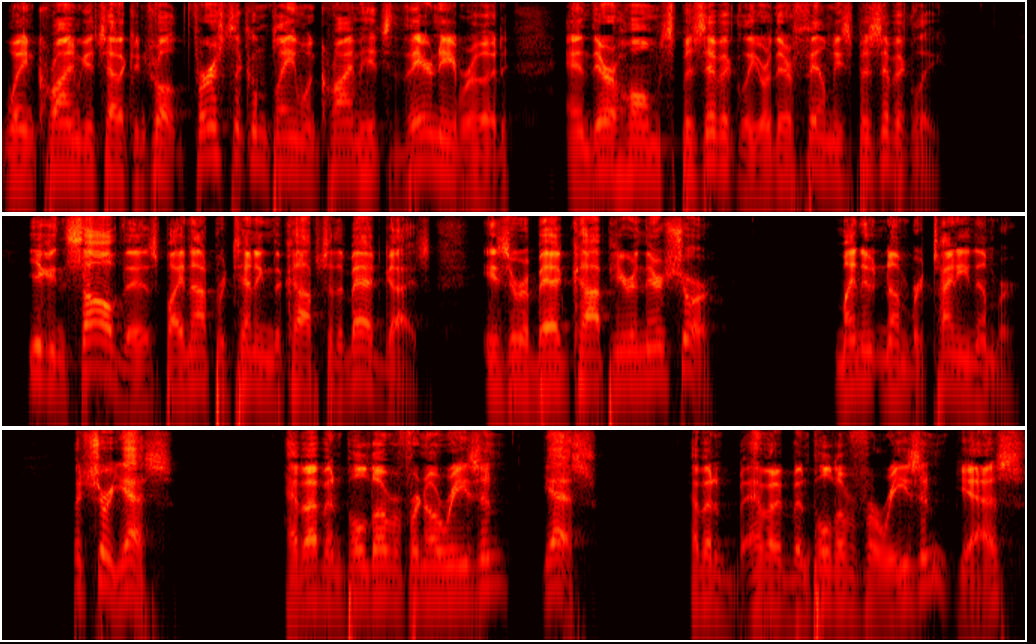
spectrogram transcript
when crime gets out of control. First to complain when crime hits their neighborhood and their home specifically or their family specifically. You can solve this by not pretending the cops are the bad guys. Is there a bad cop here and there? Sure. Minute number, tiny number. But sure, yes. Have I been pulled over for no reason? Yes. Have I, have I been pulled over for a reason? Yes.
